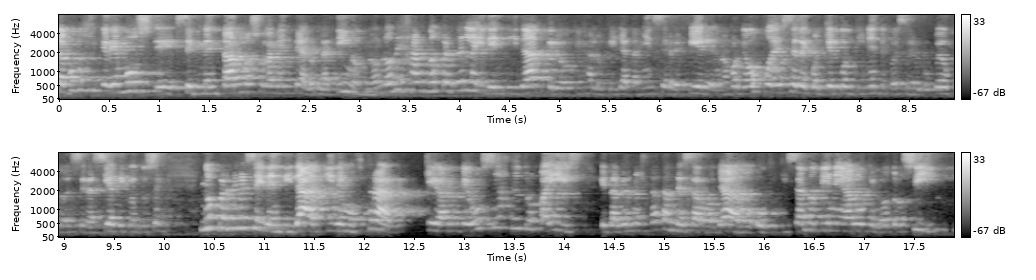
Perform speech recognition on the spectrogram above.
tampoco es que queremos eh, segmentarlo solamente a los latinos, ¿no? No dejar, no perder la identidad, creo que es a lo que ella también se refiere, ¿no? Porque vos podés ser de cualquier continente, puede ser europeo, puede ser asiático, entonces no perder esa identidad y demostrar que aunque vos seas de otro país, que tal vez no está tan desarrollado o que quizás no tiene algo que el otro sí,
